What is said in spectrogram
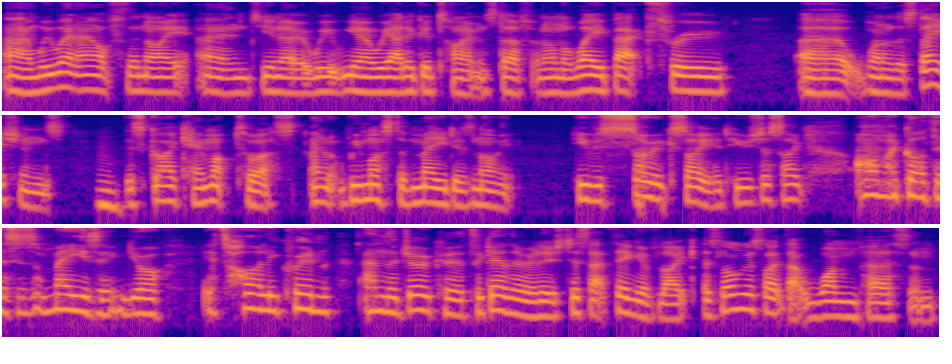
And we went out for the night, and you know we you know we had a good time and stuff. And on the way back through uh, one of the stations, Hmm. this guy came up to us, and we must have made his night. He was so excited. He was just like, "Oh my god, this is amazing! You're it's Harley Quinn and the Joker together." And it's just that thing of like, as long as like that one person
